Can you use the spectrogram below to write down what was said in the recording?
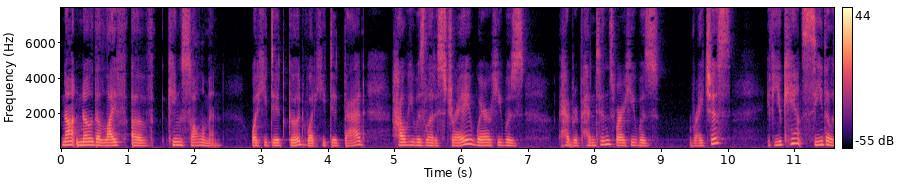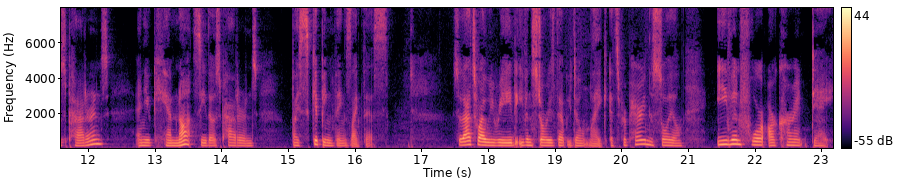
not know the life of King Solomon, what he did good, what he did bad, how he was led astray, where he was had repentance, where he was righteous? If you can't see those patterns, and you cannot see those patterns by skipping things like this. So that's why we read even stories that we don't like. It's preparing the soil even for our current day.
